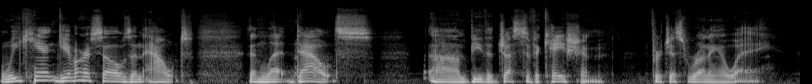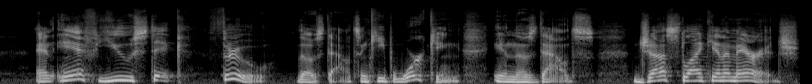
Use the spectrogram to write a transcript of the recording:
We can't give ourselves an out and let doubts um, be the justification for just running away. And if you stick through those doubts and keep working in those doubts, just like in a marriage,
